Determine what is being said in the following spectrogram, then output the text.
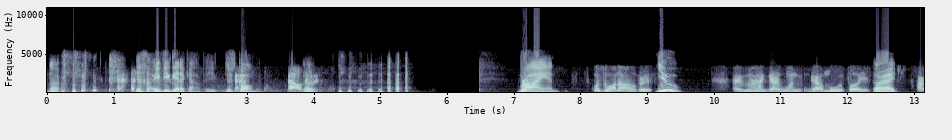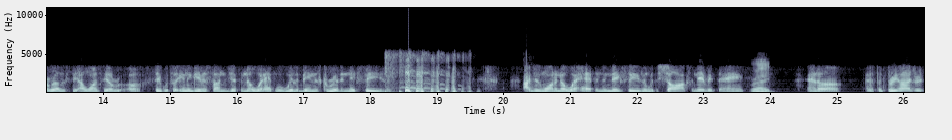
No. if you get a copy, just call me. I'll do All it. Brian, What's going on, Chris? you. Hey man, I got one got a movie for you. All right. I rather see I want to see a, a sequel to Any Given Sunday just to know what happened with Willie Beeman's career the next season. I just want to know what happened the next season with the Sharks and everything. right. And uh, and for 300,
